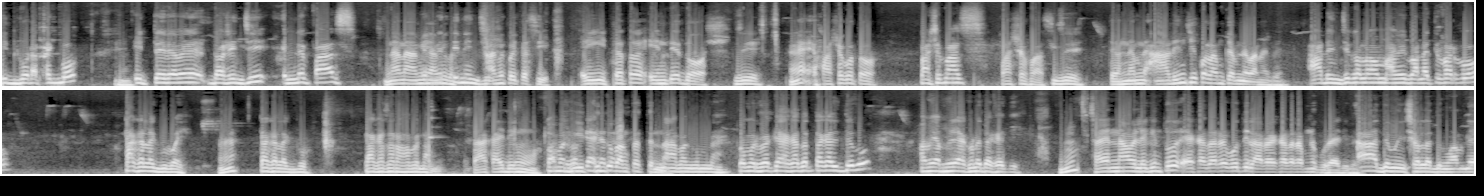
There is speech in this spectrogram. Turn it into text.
ইট গোটা থাকব। ইটটা এইভাবে দশ ইঞ্চি এমনি পাঁচ না না আমি আমি তিন ইঞ্চি। আমি কইতাছি এই ইটটা তো এনতে দশ। জি। হ্যাঁ পাঁচশো কত? পাশে পাঁচ। পাশে পাঁচ। জি। তাহলে আপনি আট ইঞ্চি কলাম কেমনে বানাবেন আট ইঞ্চি কলম আমি বানাতে পারব। টাকা লাগবে ভাই। হ্যাঁ? টাকা লাগবে। টাকা ছাড়া হবে না। টাকাই ইট ভাগে এক কিন্তু পারতেন না। না ভাঙুম না। কমের ভাগে এক হাজার টাকা দিতে দেবো আমি আপনার এখনও দেখাই দিই। হুম? সায়ের না হইলে কিন্তু এক হাজারের বদলে আরও এক হাজার আপনি ঘুরাই দিবেন। আ দেবো ইনশাল্লাহ দেবো। আপনি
